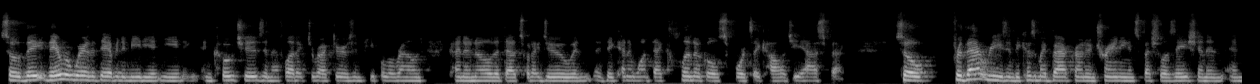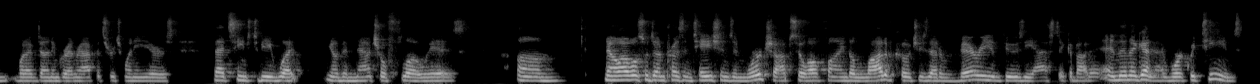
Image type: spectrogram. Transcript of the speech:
So they, they're aware that they have an immediate need, and, and coaches and athletic directors and people around kind of know that that's what I do, and they kind of want that clinical sports psychology aspect. So for that reason, because of my background in training and specialization and, and what I've done in Grand Rapids for 20 years, that seems to be what you know the natural flow is. Um, now I've also done presentations and workshops, so I'll find a lot of coaches that are very enthusiastic about it. And then again, I work with teams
